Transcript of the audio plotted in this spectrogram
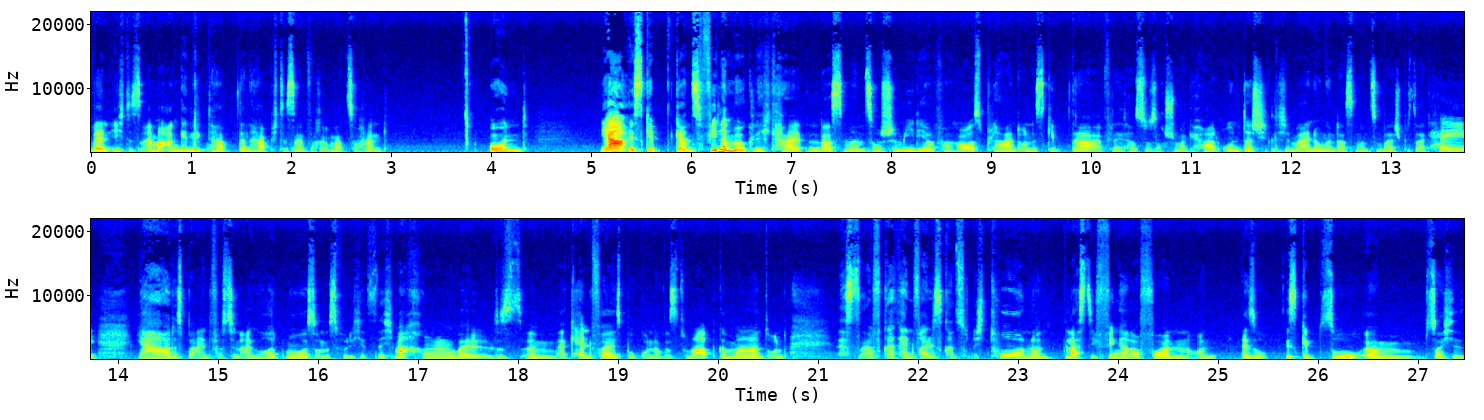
wenn ich das einmal angelegt habe, dann habe ich das einfach immer zur Hand. Und ja, es gibt ganz viele Möglichkeiten, dass man Social Media vorausplant. Und es gibt da, vielleicht hast du es auch schon mal gehört, unterschiedliche Meinungen, dass man zum Beispiel sagt, hey, ja, das beeinflusst den Algorithmus und das würde ich jetzt nicht machen, weil das ähm, erkennt Facebook und dann wirst du nur abgemahnt und das ist auf gar keinen Fall, das kannst du nicht tun und lass die Finger davon. Und also es gibt so ähm, solche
